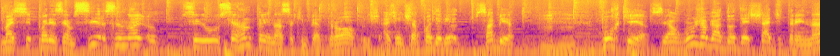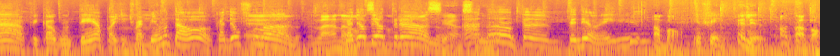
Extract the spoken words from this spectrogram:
Mas, se, por exemplo, se, se, nós- se o Serrano treinasse aqui em Petrópolis, a gente já poderia saber. Uhum. Por quê? Se algum jogador deixar de treinar, ficar algum tempo, a gente vai perguntar: ô, cadê o fulano? Uhum. É, lá não, cadê o você não Beltrano? acesso, ah, né? não, tá, entendeu? Aí, Tá bom. enfim. Beleza, então tá bom.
